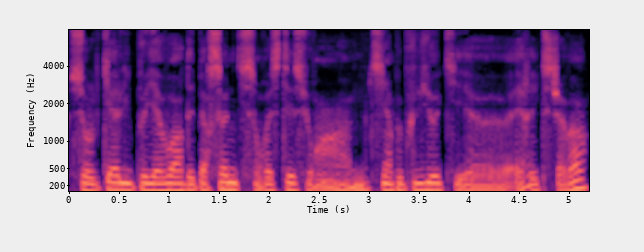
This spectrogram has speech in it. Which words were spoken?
sur lequel il peut y avoir des personnes qui sont restées sur un outil un peu plus vieux qui est euh, RX Java,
